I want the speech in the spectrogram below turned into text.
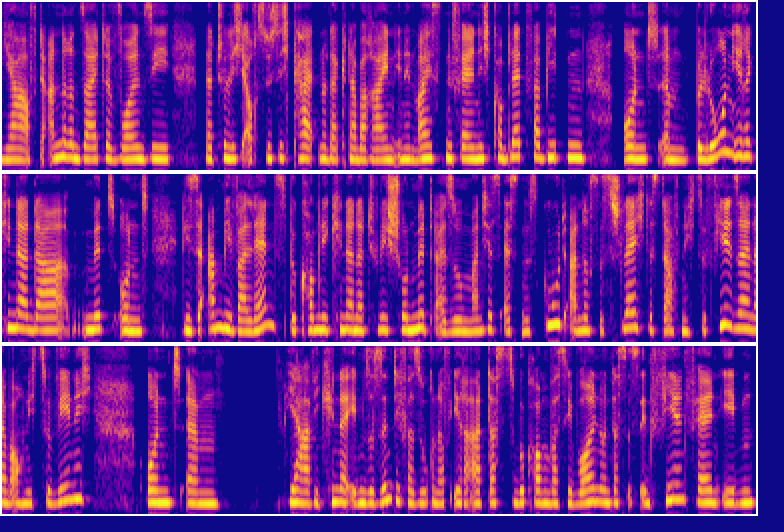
ja, auf der anderen Seite wollen sie natürlich auch Süßigkeiten oder Knabbereien in den meisten Fällen nicht komplett verbieten und ähm, belohnen ihre Kinder damit. Und diese Ambivalenz bekommen die Kinder natürlich schon mit. Also manches Essen ist gut, anderes anderes ist schlecht, es darf nicht zu viel sein, aber auch nicht zu wenig. Und ähm, ja, wie Kinder eben so sind, die versuchen auf ihre Art das zu bekommen, was sie wollen. Und das ist in vielen Fällen eben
